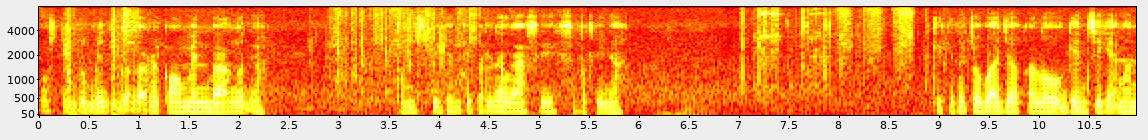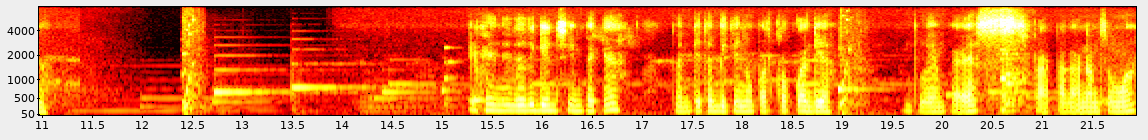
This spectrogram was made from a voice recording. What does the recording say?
kostum roomnya juga nggak rekomen banget ya. Kita mesti ganti kernel ya sih sepertinya oke kita coba aja kalau Gensi kayak mana. Oke ini dari Genshin Impact dan kita bikin overclock lagi ya. 60 fps rata kanan semua.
